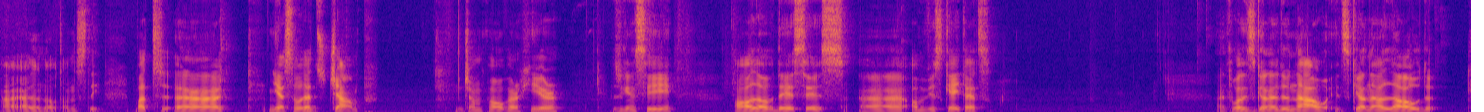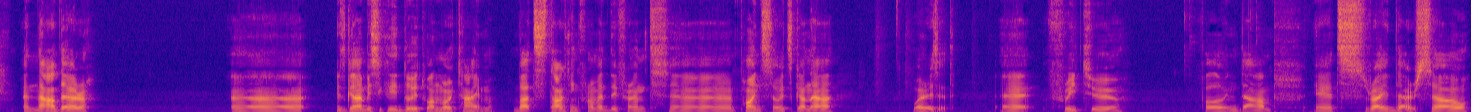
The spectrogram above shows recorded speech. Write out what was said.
I, I don't know honestly. But uh, yeah, so let's jump jump over here. As you can see, all of this is uh, obfuscated. And what it's gonna do now, it's gonna load another uh, it's gonna basically do it one more time, but starting from a different uh, point. So it's gonna, where is it? Uh, free to following dump. It's right there. So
